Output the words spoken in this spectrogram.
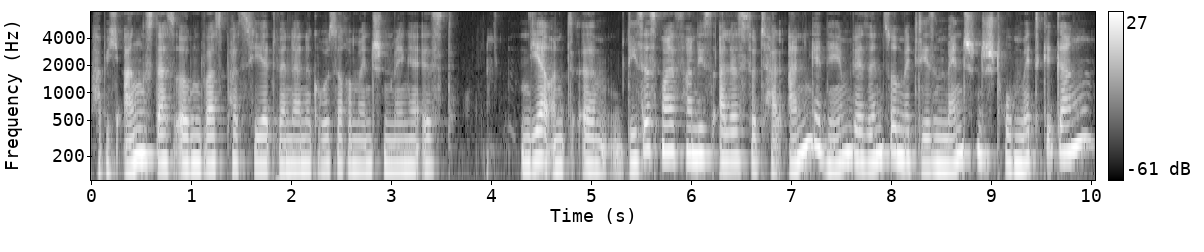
Habe ich Angst, dass irgendwas passiert, wenn da eine größere Menschenmenge ist? Ja, und ähm, dieses Mal fand ich es alles total angenehm. Wir sind so mit diesem Menschenstrom mitgegangen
